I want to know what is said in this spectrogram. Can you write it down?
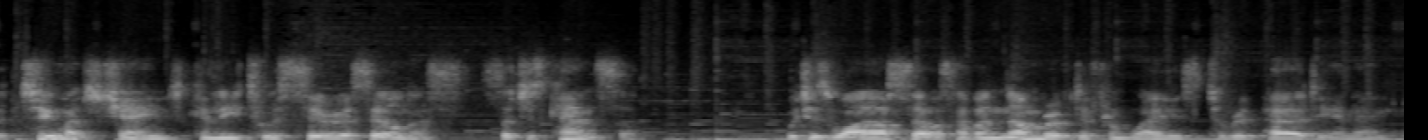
but too much change can lead to a serious illness, such as cancer, which is why our cells have a number of different ways to repair DNA.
